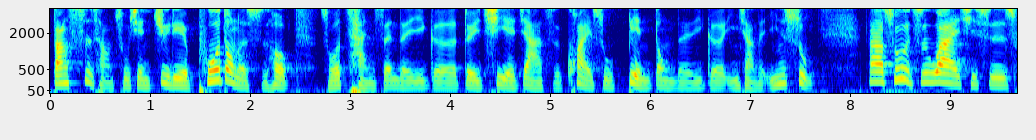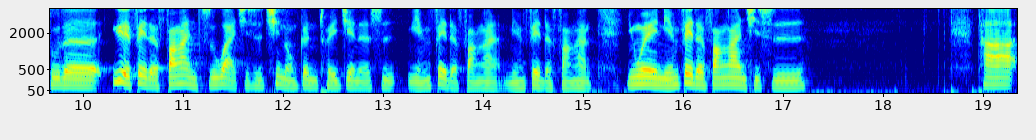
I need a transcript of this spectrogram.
当市场出现剧烈波动的时候所产生的一个对企业价值快速变动的一个影响的因素。那除此之外，其实除了月费的方案之外，其实庆隆更推荐的是年费的方案。年费的方案，因为年费的方案其实它。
